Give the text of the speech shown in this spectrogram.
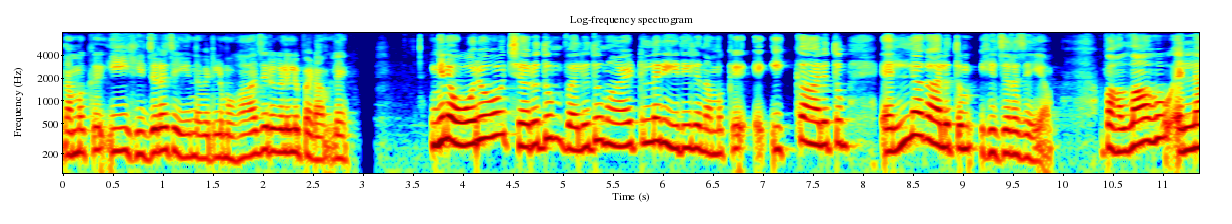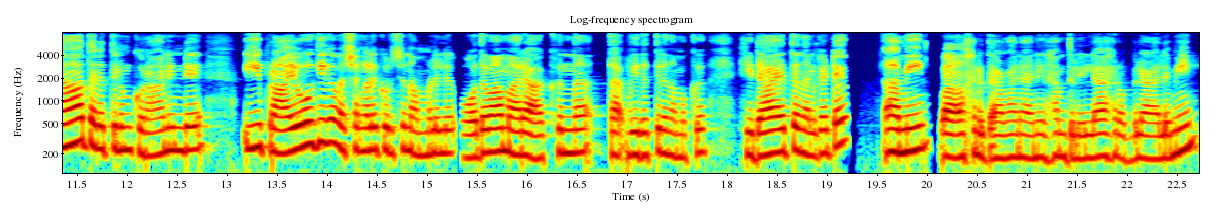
നമുക്ക് ഈ ഹിജ്റ ചെയ്യുന്നവരിൽ മുഹാജിറുകളിൽ പെടാം അല്ലേ? ഇങ്ങനെ ഓരോ ചെറുതും വലുതുമായിട്ടുള്ള രീതിയിൽ നമുക്ക് ഇക്കാലത്തും എല്ലാ കാലത്തും ഹിജറ ചെയ്യാം. അപ്പോൾ അള്ളാഹു എല്ലാ തരത്തിലും ഖുറാനിന്റെ ഈ പ്രായോഗിക വശങ്ങളെക്കുറിച്ച് നമ്മളിൽ ബോധവാന്മാരാക്കുന്ന വിധത്തിൽ നമുക്ക് ഹിദായത്ത് നൽകട്ടെ. ആമീൻ. വാഹൃദാൻ അലഹമുല്ലാഹി റബ്ബുൽ ആലമീൻ.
